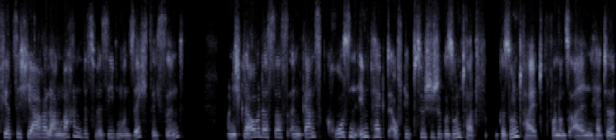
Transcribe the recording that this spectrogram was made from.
40 Jahre lang machen, bis wir 67 sind. Und ich glaube, dass das einen ganz großen Impact auf die psychische Gesundheit, Gesundheit von uns allen hätte,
